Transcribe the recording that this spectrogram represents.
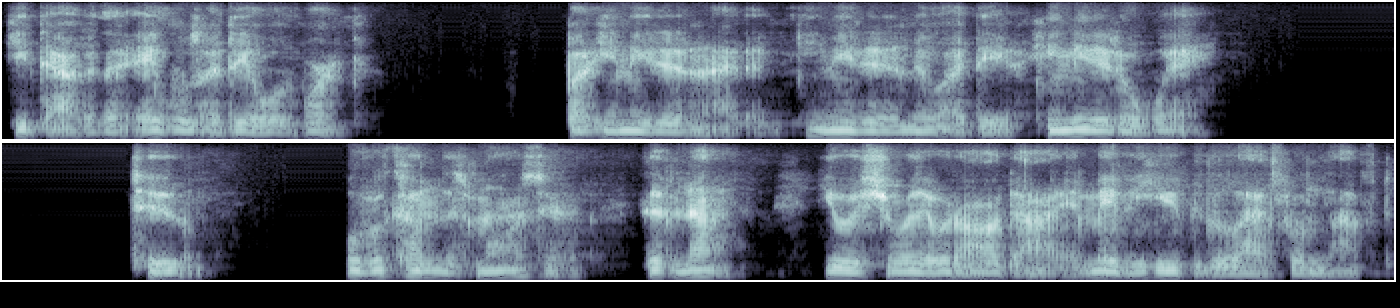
He doubted that Abel's idea would work, but he needed an idea. he needed a new idea. He needed a way to overcome this monster. If not, he was sure they would all die, and maybe he would be the last one left,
